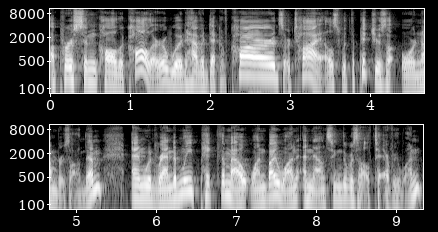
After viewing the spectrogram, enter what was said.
A person called a caller would have a deck of cards or tiles with the pictures or numbers on them and would randomly pick them out one by one, announcing the result to everyone.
